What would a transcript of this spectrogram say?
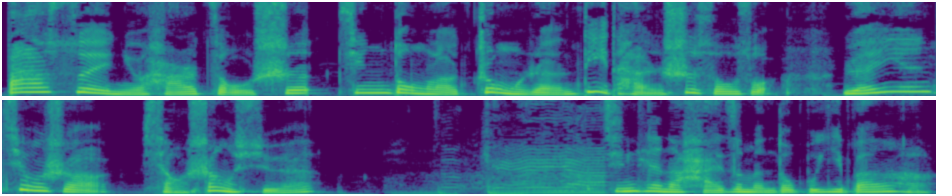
八岁女孩走失，惊动了众人，地毯式搜索，原因竟是想上学。今天的孩子们都不一般哈。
